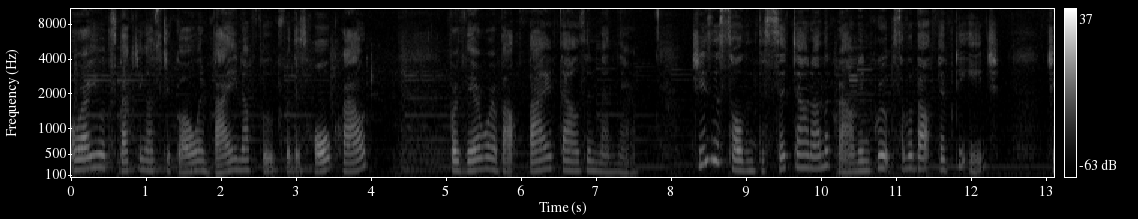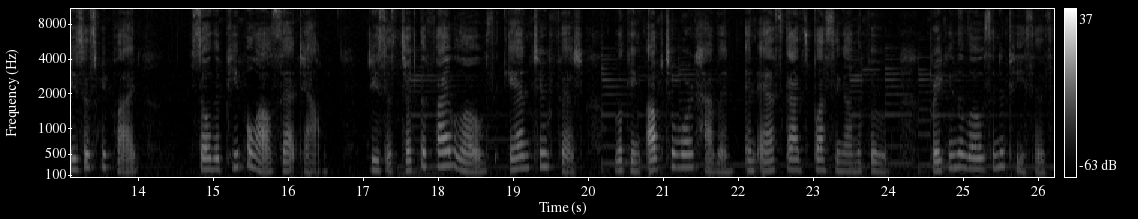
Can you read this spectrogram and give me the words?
Or are you expecting us to go and buy enough food for this whole crowd? For there were about 5,000 men there. Jesus told them to sit down on the ground in groups of about 50 each. Jesus replied, So the people all sat down. Jesus took the five loaves and two fish, looking up toward heaven, and asked God's blessing on the food. Breaking the loaves into pieces,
